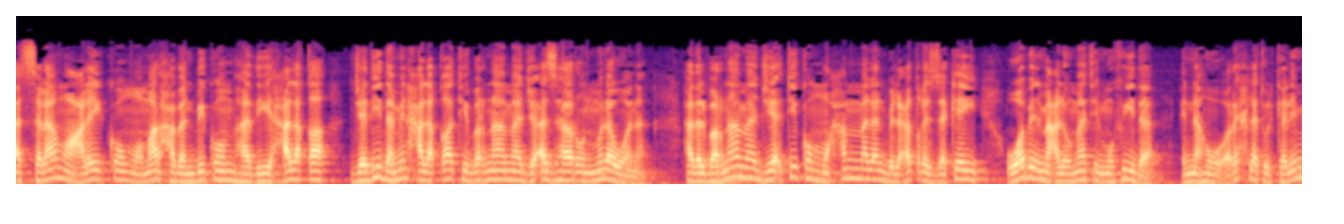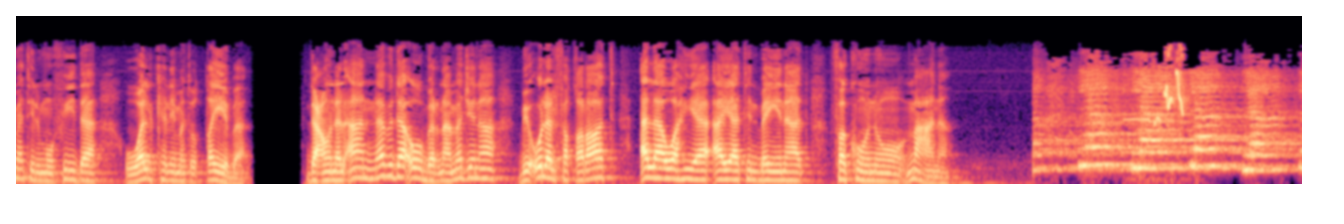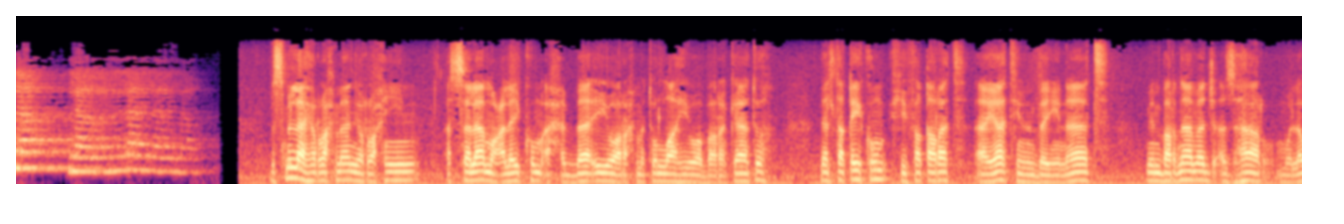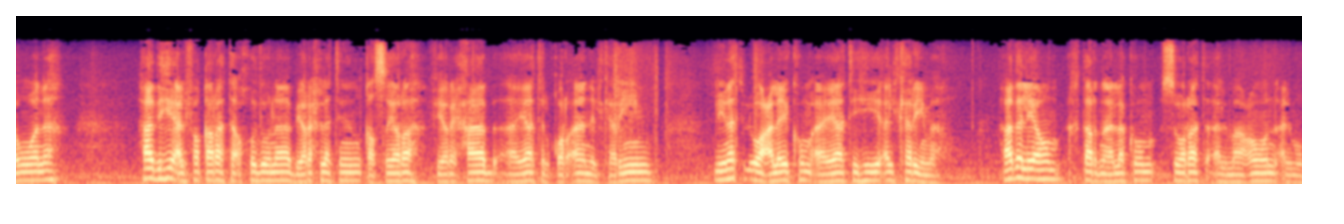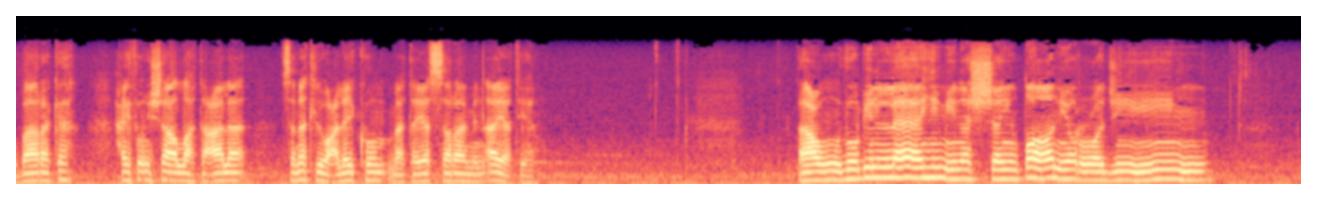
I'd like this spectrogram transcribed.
السلام عليكم ومرحبا بكم. هذه حلقة جديدة من حلقات برنامج أزهر ملونة. هذا البرنامج يأتيكم محملا بالعطر الزكي وبالمعلومات المفيدة. إنه رحلة الكلمة المفيدة والكلمة الطيبة. دعونا الآن نبدأ برنامجنا بأولى الفقرات. ألا وهي آيات بينات. فكونوا معنا. بسم الله الرحمن الرحيم. السلام عليكم أحبائي ورحمة الله وبركاته. نلتقيكم في فقرة آيات بينات من برنامج أزهار ملونة. هذه الفقرة تأخذنا برحلة قصيرة في رحاب آيات القرآن الكريم. لنتلو عليكم آياته الكريمة. هذا اليوم اخترنا لكم سورة الماعون المباركة حيث إن شاء الله تعالى سنتلو عليكم ما تيسر من آياتها أعوذ بالله من الشيطان الرجيم.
